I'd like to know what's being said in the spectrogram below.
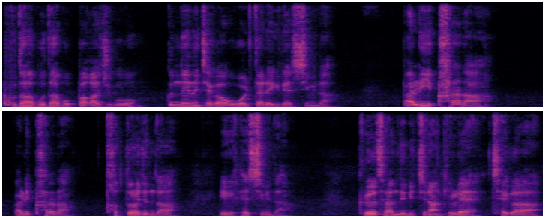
보다 보다 못 봐가지고 끝내는 제가 5월달에 얘기를 했습니다. 빨리 팔아라. 빨리 팔아라. 더 떨어진다. 얘기를 했습니다. 그 사람들이 있지는 않길래 제가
